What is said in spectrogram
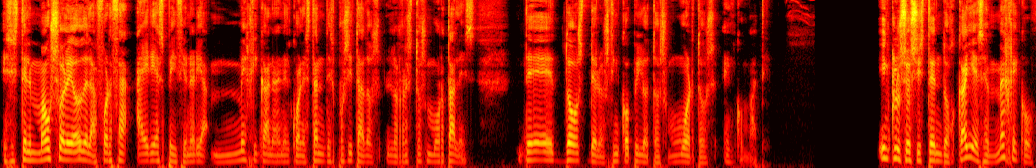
existe el mausoleo de la Fuerza Aérea Expedicionaria Mexicana en el cual están depositados los restos mortales de dos de los cinco pilotos muertos en combate. Incluso existen dos calles en México.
